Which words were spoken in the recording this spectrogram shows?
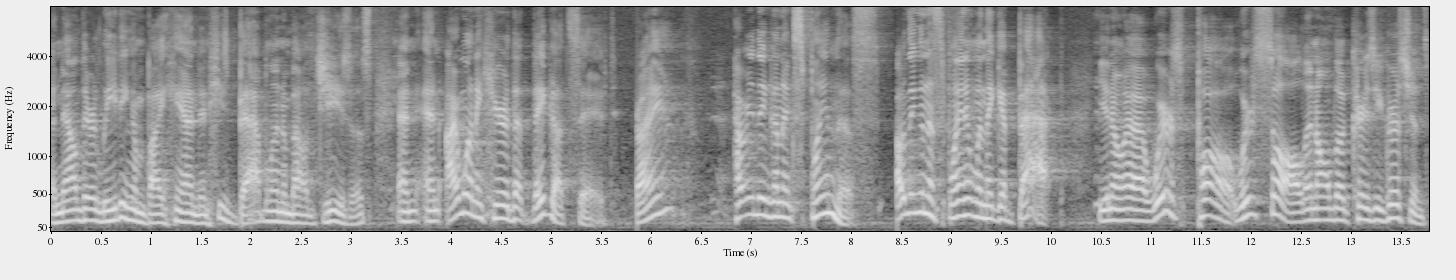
And now they're leading him by hand, and he's babbling about Jesus. And, and I want to hear that they got saved, right? How are they going to explain this? How are they going to explain it when they get back? You know, uh, where's Paul? Where's Saul and all the crazy Christians?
